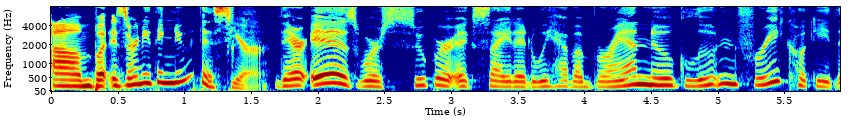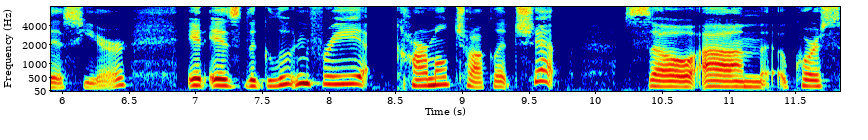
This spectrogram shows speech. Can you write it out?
Um, but is there anything new this year? There is. We're super excited. We have a brand new gluten free cookie this year. It is the gluten free caramel chocolate chip. So, um, of course,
